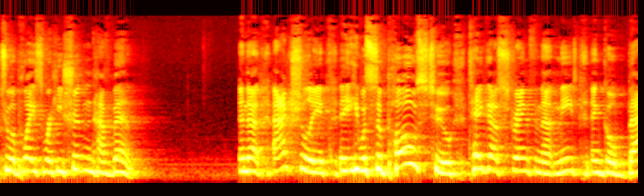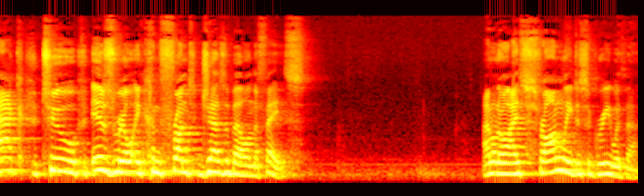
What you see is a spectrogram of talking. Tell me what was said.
to a place where he shouldn't have been. And that actually he was supposed to take that strength and that meat and go back to Israel and confront Jezebel in the face. I don't know, I strongly disagree with that.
